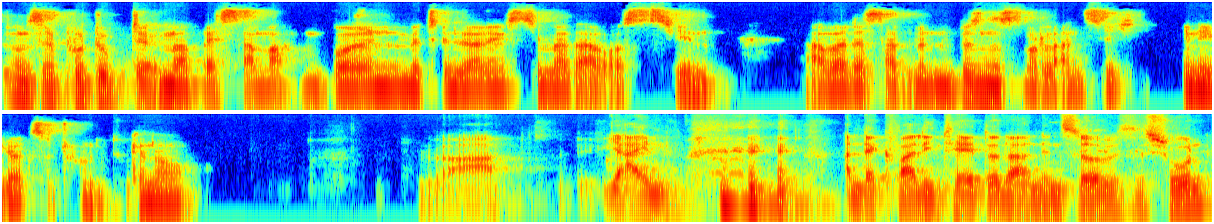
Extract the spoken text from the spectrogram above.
unsere Produkte immer besser machen wollen mit den Learnings, die wir daraus ziehen. Aber das hat mit dem Business Model an sich weniger zu tun, genau. Ja, jein, an der Qualität oder an den Services schon.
